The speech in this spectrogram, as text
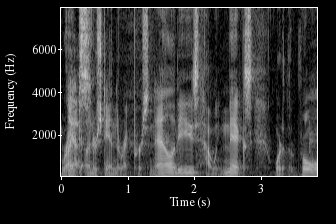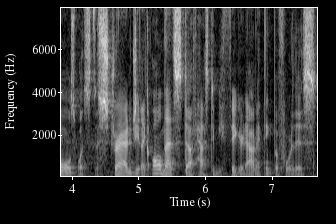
right? Yes. To understand the right personalities, how we mix, what are the roles, what's the strategy, like all that stuff has to be figured out, I think, before this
